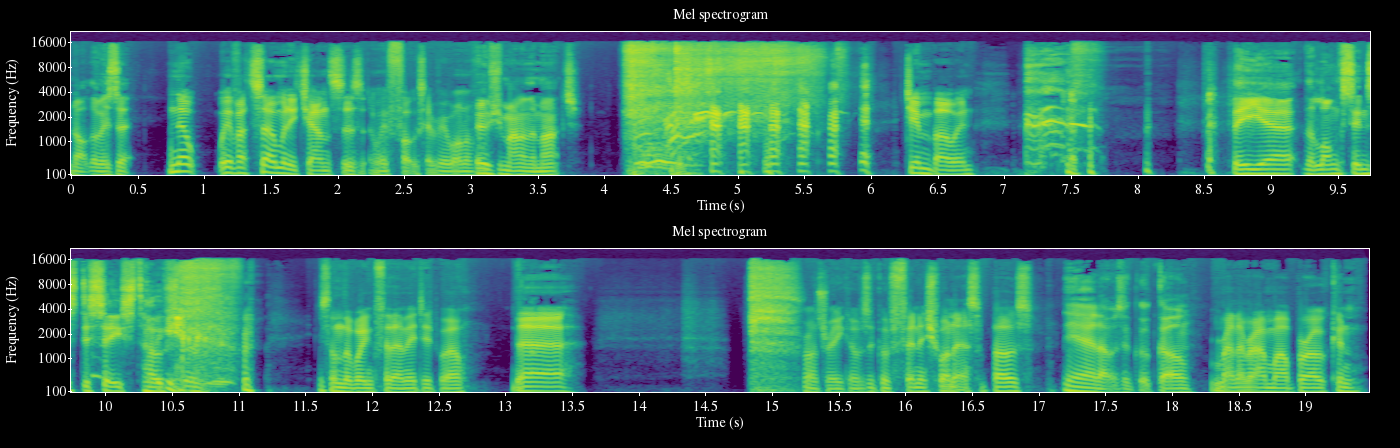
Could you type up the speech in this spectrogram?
not though, is it? Nope. We've had so many chances and we've fucked every one of them. Who's your man of the match? Jim Bowen. The uh, the long since deceased host of He's on the wing for them. He did well. Uh, Rodrigo was a good finish, wasn't it? I suppose. Yeah, that was a good goal. Ran around while broken.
